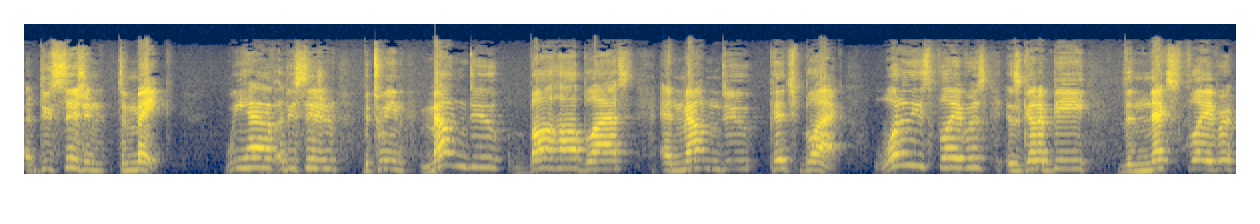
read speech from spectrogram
a decision to make. We have a decision between Mountain Dew Baja Blast and Mountain Dew Pitch Black. One of these flavors is going to be the next flavor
